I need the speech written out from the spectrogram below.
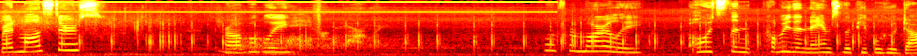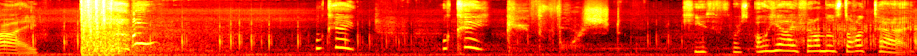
red monsters? Probably. Oh, Oliver Marley. Or for Marley. Oh, it's the probably the names of the people who died. okay. Okay. Keith Forst. Keith Force. Oh yeah, I found those dog tags.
